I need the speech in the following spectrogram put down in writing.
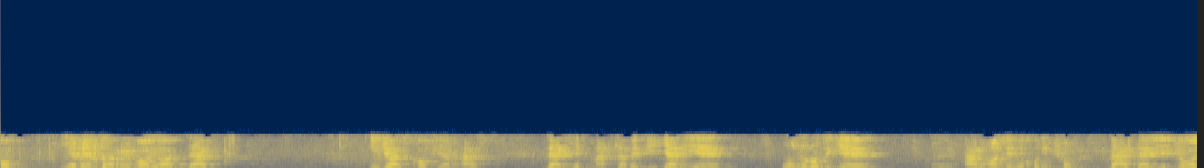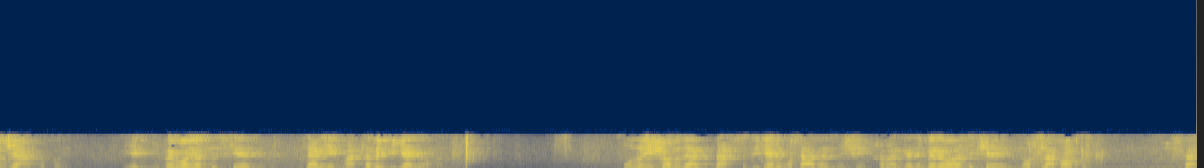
خب مقدار روایات در اینجا از کافی هم هست در یک مطلب دیگریه. اون رو دیگه الان نمی‌خونیم چون بعد در یک جا جمع بکنیم. یک روایات که در یک مطلب دیگری آمد. اون رو انشاءالله در بحث دیگری متعرض میشیم تا برگردیم به روایاتی که مطلقات بله.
